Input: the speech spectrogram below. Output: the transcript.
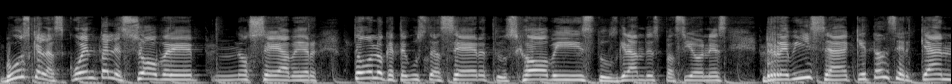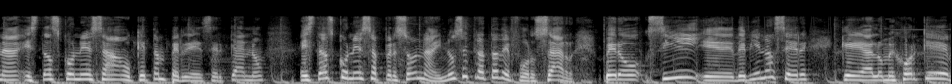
Búscalas, cuéntales sobre, no sé, a ver, todo lo que te gusta hacer, tus hobbies, tus grandes pasiones. Revisa qué tan cercana estás con esa o qué tan cercano estás con esa persona. Y no se trata de forzar, pero sí eh, de bien hacer que a lo mejor que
